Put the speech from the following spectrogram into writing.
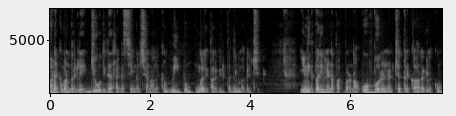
வணக்கம் நண்பர்களே ஜோதிட ரகசியங்கள் சேனலுக்கு மீண்டும் உங்களை வரவேற்பதில் மகிழ்ச்சி. இன்னைக்கு பதிவில் என்ன பார்க்க போறோம்னா ஒவ்வொரு நட்சத்திரக்காரர்களுக்கும்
